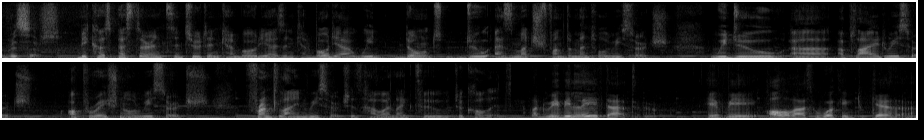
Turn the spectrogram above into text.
research. Because Pasteur Institute in Cambodia is in Cambodia, we don't do as much fundamental research. We do uh, applied research, operational research, frontline research is how I like to, to call it. But we believe that if we, all of us working together,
